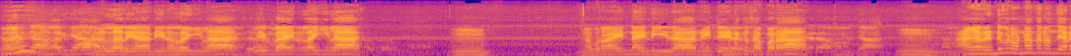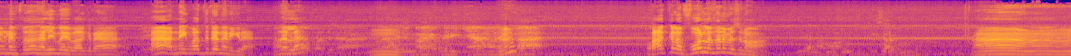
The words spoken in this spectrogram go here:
நல்லா இருக்கியா? நல்லா இருக்கா? நீ நல்லா இருக்கீங்களா? சலீம் பாய் நல்லா இருக்கீங்களா? ம். அப்புறம் என்ன இன்னைக்கு இதா? நைட்டு எனக்கு சாப்பாடா? ம். நாங்கள் ரெண்டு பேரும் ஒன்றா தானே வந்து இறங்கணும் இப்போ தான் சலீம் பாய் பார்க்குறேன் ஆ அன்னைக்கு பார்த்துட்டேன்னு நினைக்கிறேன். இல்ல பாத்துட்டேன். ம். பார்க்கல ஃபோனில் தானே பேசணும். ஆ ஆ, ஆ.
